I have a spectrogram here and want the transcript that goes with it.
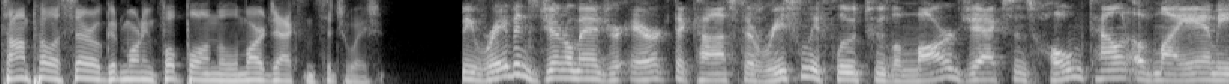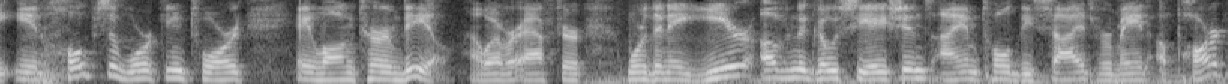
Tom Pelissero, Good Morning Football on the Lamar Jackson situation. The Ravens general manager Eric DeCosta recently flew to Lamar Jackson's hometown of Miami in hopes of working toward a long-term deal. However, after more than a year of negotiations, I am told the sides remain apart,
